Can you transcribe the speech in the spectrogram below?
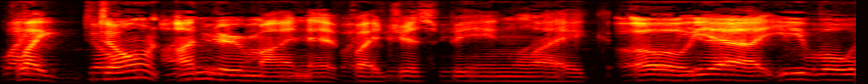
like, don't undermine it by just being like, oh yeah, evil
